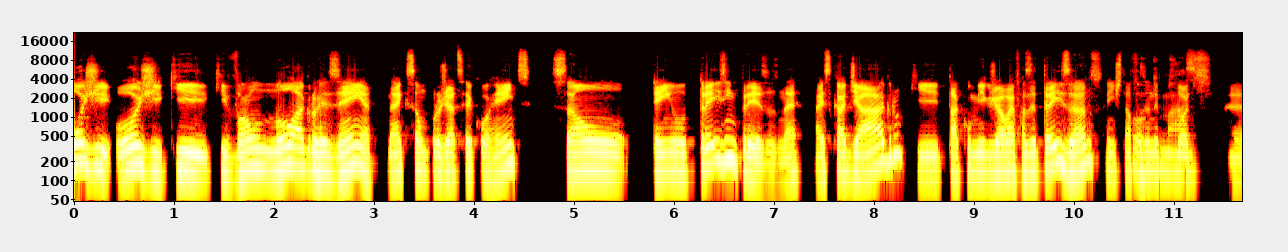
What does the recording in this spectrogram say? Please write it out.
hoje, hoje hoje que, que vão no Agro Resenha, né, que são projetos recorrentes, são tenho três empresas, né? A Scad Agro, que está comigo já vai fazer três anos. A gente está fazendo episódios é,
